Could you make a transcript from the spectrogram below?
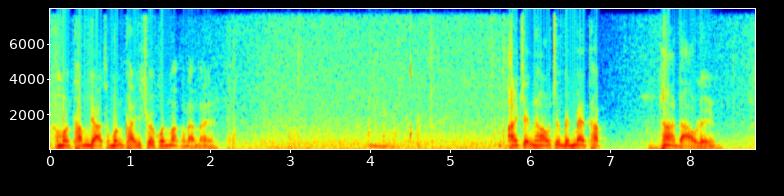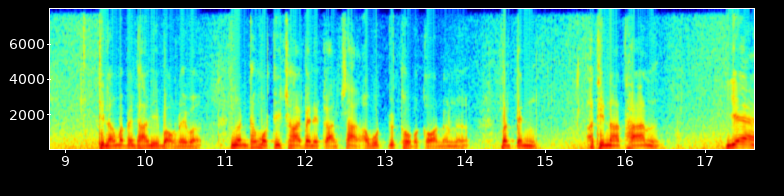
เอามาทำยาสมุนไพรจะช่วยคนมากขนาดไหนไอเจนเฮาซึ่งเป็นแม่ทัพห้าดาวเลย ทีหลังมาเป็นทานีบอกเลยว่า เงินทั้งหมดที่ใช้ไปในการสร้างอาวุธยุโทโธปกรณ์นั้นนะมันเป็นอธินาทาน แย่ง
